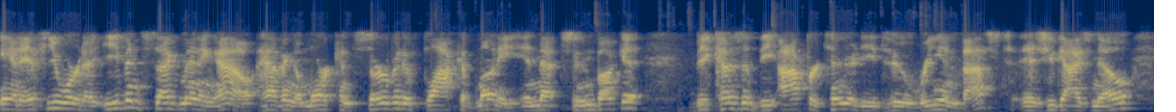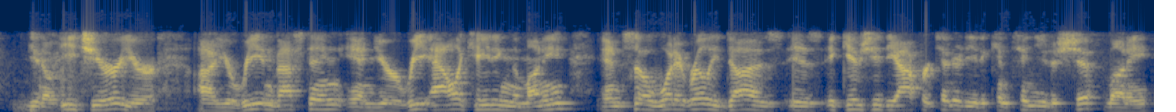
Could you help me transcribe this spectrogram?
And if you were to even segmenting out having a more conservative block of money in that soon bucket, because of the opportunity to reinvest, as you guys know, you know, each year you're uh, you're reinvesting and you're reallocating the money. And so what it really does is it gives you the opportunity to continue to shift money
